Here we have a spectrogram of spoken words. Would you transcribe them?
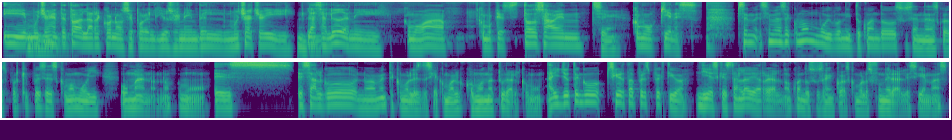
y mucha gente todavía la reconoce por el username del muchacho y la saludan y como va, como que todos saben sí. como quién es. Se me, se me hace como muy bonito cuando suceden las cosas porque pues es como muy humano, ¿no? Como es es algo, nuevamente, como les decía, como algo como natural, como ahí yo tengo cierta perspectiva y es que está en la vida real, ¿no? Cuando suceden cosas como los funerales y demás,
